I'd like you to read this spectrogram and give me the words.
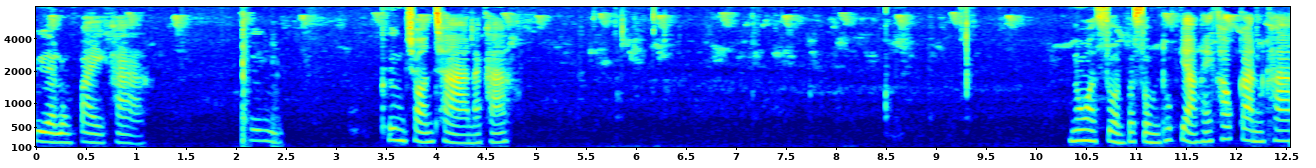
เกลือลงไปค่ะ ครึ่งครึ่งช้อนชานะคะ นวดส่วนผสมทุกอย่างให้เข้ากันค่ะ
